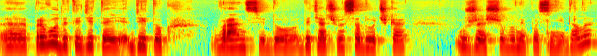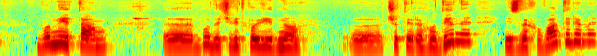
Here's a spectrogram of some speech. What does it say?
е, приводити дітей, діток вранці до дитячого садочка, уже щоб вони поснідали. Вони там е, будуть відповідно е, 4 години із вихователями,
